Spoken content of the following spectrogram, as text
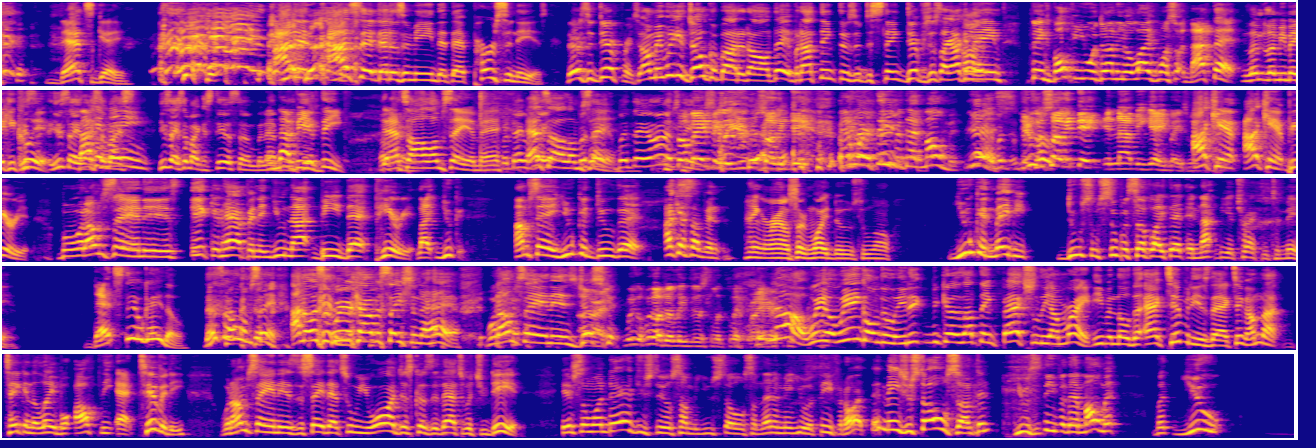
That's gay. I didn't. I said that doesn't mean that that person is. There's a difference. I mean, we can joke about it all day, but I think there's a distinct difference. Just like I can Oh. name things both of you have done in your life. Once, not that. Let, let me make it clear. You say But I like can somebody. name You say somebody can steal something, but and not be a thief. That's all I'm saying, man. But they, That's they- all I'm but saying. They, but they are. So basically, you can suck a dick. they were a thief at that moment. yeah, Yes. but You can so- suck a dick and not be gay, basically. I can't. I can't. Period. But what I'm saying is, it can happen and you not be that. Period. Like you could. I'm saying you could do that. I guess I've been hanging around certain white dudes too long. You could maybe do some super stuff like that and not be attracted to men. That's still gay though. That's all I'm saying. I know it's a weird conversation to have. What I'm saying is just. right, we're, gonna delete this little clip right here. No, we, we ain't gonna delete it because I think factually I'm right. Even though the activity is the activity, I'm not taking the label off the activity. What I'm saying is to say that's who you are just because that's what you did. If someone dared you steal something, you stole something. That doesn't mean you're a thief at heart. That means you stole something. You was a thief at that moment, but you,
